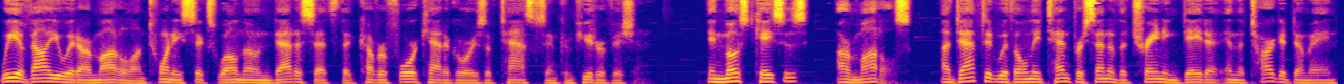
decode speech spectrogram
We evaluate our model on 26 well-known datasets that cover four categories of tasks in computer vision. In most cases, our models, adapted with only 10% of the training data in the target domain,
